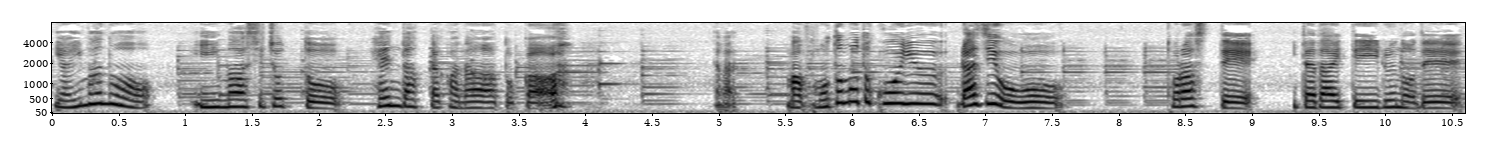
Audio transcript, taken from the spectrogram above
いや今の言い回しちょっと変だったかなとかなんかまあもともとこういうラジオを撮らせていただいているので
